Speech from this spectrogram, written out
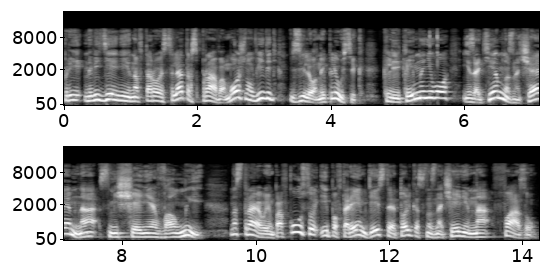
При наведении на второй осциллятор справа можно увидеть зеленый плюсик. Кликаем на него и затем назначаем на смещение волны. Настраиваем по вкусу и повторяем действие только с назначением на фазу.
